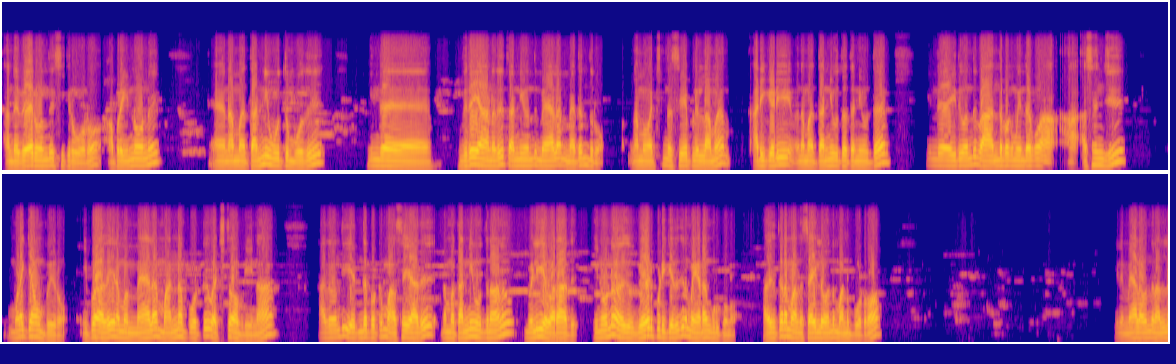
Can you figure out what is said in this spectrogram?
அந்த வேர் வந்து சீக்கிரம் ஓடும். அப்புறம் இன்னொன்று நம்ம தண்ணி ஊற்றும் போது இந்த விதையானது தண்ணி வந்து மேலே மிதந்துடும் நம்ம வச்சிருந்த சேப்பில் இல்லாமல் அடிக்கடி நம்ம தண்ணி ஊற்ற தண்ணி ஊற்ற இந்த இது வந்து அந்த பக்கம் இந்த பக்கம் அ- அசைஞ்சு முளைக்காமல் போயிடும் இப்போ அதே நம்ம மேலே மண்ணை போட்டு வச்சிட்டோம் அப்படின்னா அது வந்து எந்த பக்கமும் அசையாது. நம்ம தண்ணி ஊற்றினாலும் வெளியே வராது. இன்னொன்று அது வேர் பிடிக்கிறதுக்கு நம்ம இடம் கொடுக்கணும். அதுக்கு தான் நம்ம அந்த சைடில் வந்து மண் போடுறோம். இது மேலே வந்து நல்ல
